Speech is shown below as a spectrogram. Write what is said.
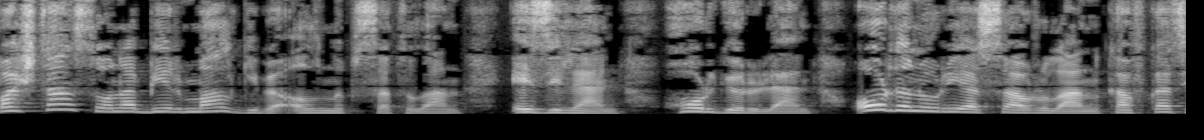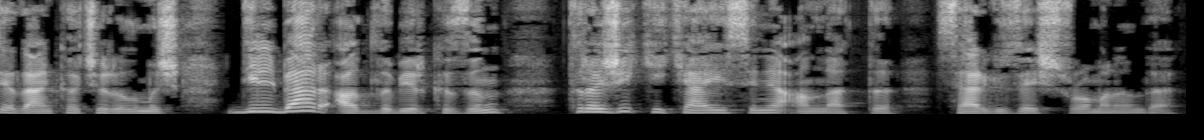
baştan sona bir mal gibi alınıp satılan, ezilen, hor görülen, oradan oraya savrulan Kafkasya'dan kaçırılmış Dilber adlı bir kızın trajik hikayesini anlattı Sergüzeş romanında.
